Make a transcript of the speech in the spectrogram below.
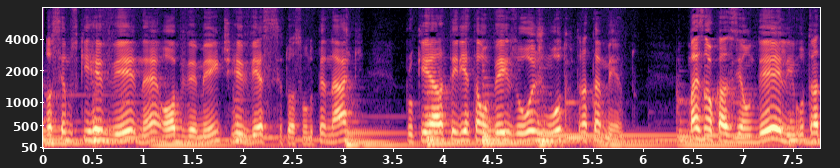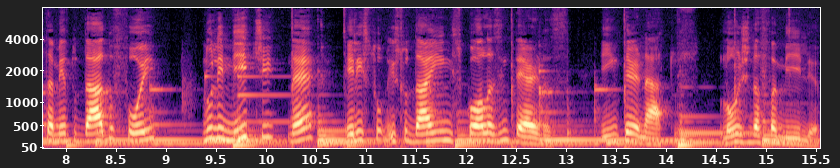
nós temos que rever, né, obviamente, rever essa situação do PENAC, porque ela teria talvez hoje um outro tratamento. Mas na ocasião dele, o tratamento dado foi, no limite, né, ele estudar em escolas internas, em internatos, longe da família,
